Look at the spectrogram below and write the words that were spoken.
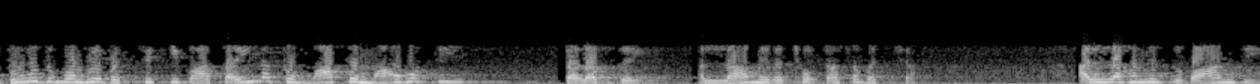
दूध मोहे बच्चे की बात आई ना तो माँ तो माँ होती है। तड़प गई, अल्लाह मेरा छोटा सा बच्चा। अल्लाह ने ज़ुबान दी।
